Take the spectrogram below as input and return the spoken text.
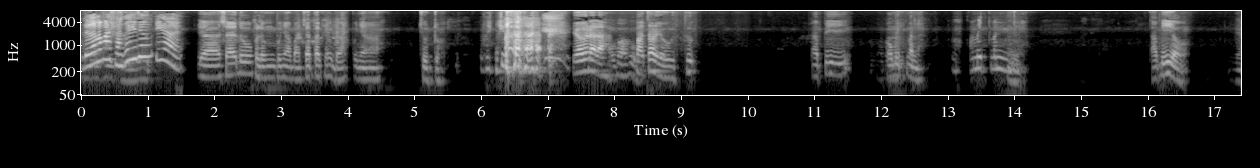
Loh, kalau Mas Bagus itu iya ya saya tuh belum punya pacar tapi udah punya jodoh. Ya udah lah, pacar ya utuh. Tapi komitmen. komitmen Tapi yo ya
